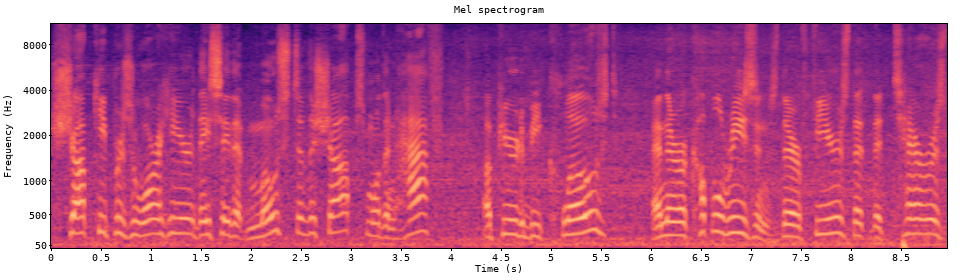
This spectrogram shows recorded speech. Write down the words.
shopkeepers who are here, they say that most of the shops, more than half, appear to be closed. And there are a couple reasons. There are fears that the terrorist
